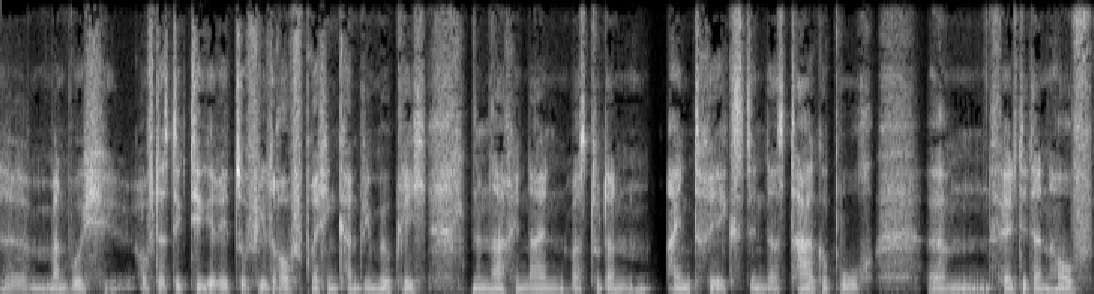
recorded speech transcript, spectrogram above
äh, man, wo ich auf das Diktiergerät so viel drauf sprechen kann wie möglich, im Nachhinein, was du dann einträgst in das Tagebuch, ähm, fällt dir dann auf,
